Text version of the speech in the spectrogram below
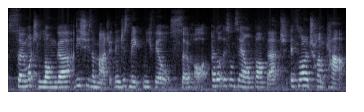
so much longer. These shoes are magic. They just make me feel so hot. I got this on sale on Farfetch. It's not a Trump cap.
